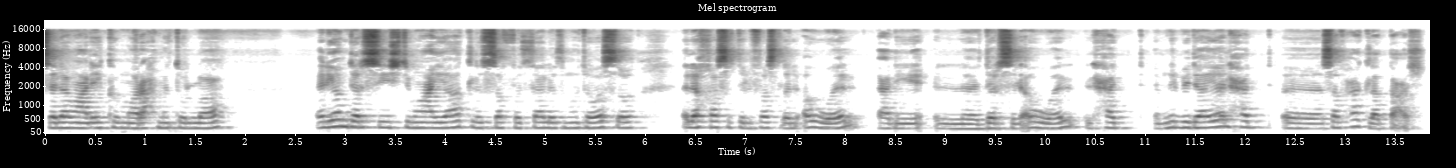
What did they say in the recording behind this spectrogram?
السلام عليكم ورحمة الله. اليوم درسي اجتماعيات للصف الثالث متوسط لخصت الفصل الأول يعني الدرس الأول لحد من البداية لحد آه، صفحة 13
